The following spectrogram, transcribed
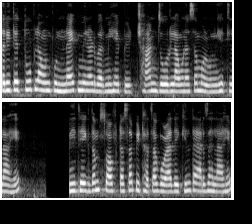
तर इथे तूप लावून पुन्हा एक मिनटभर मी हे पीठ छान जोर लावून असं मळून घेतलं आहे. मी इथे एकदम सॉफ्ट असा पिठाचा गोळा देखील तयार झाला आहे.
